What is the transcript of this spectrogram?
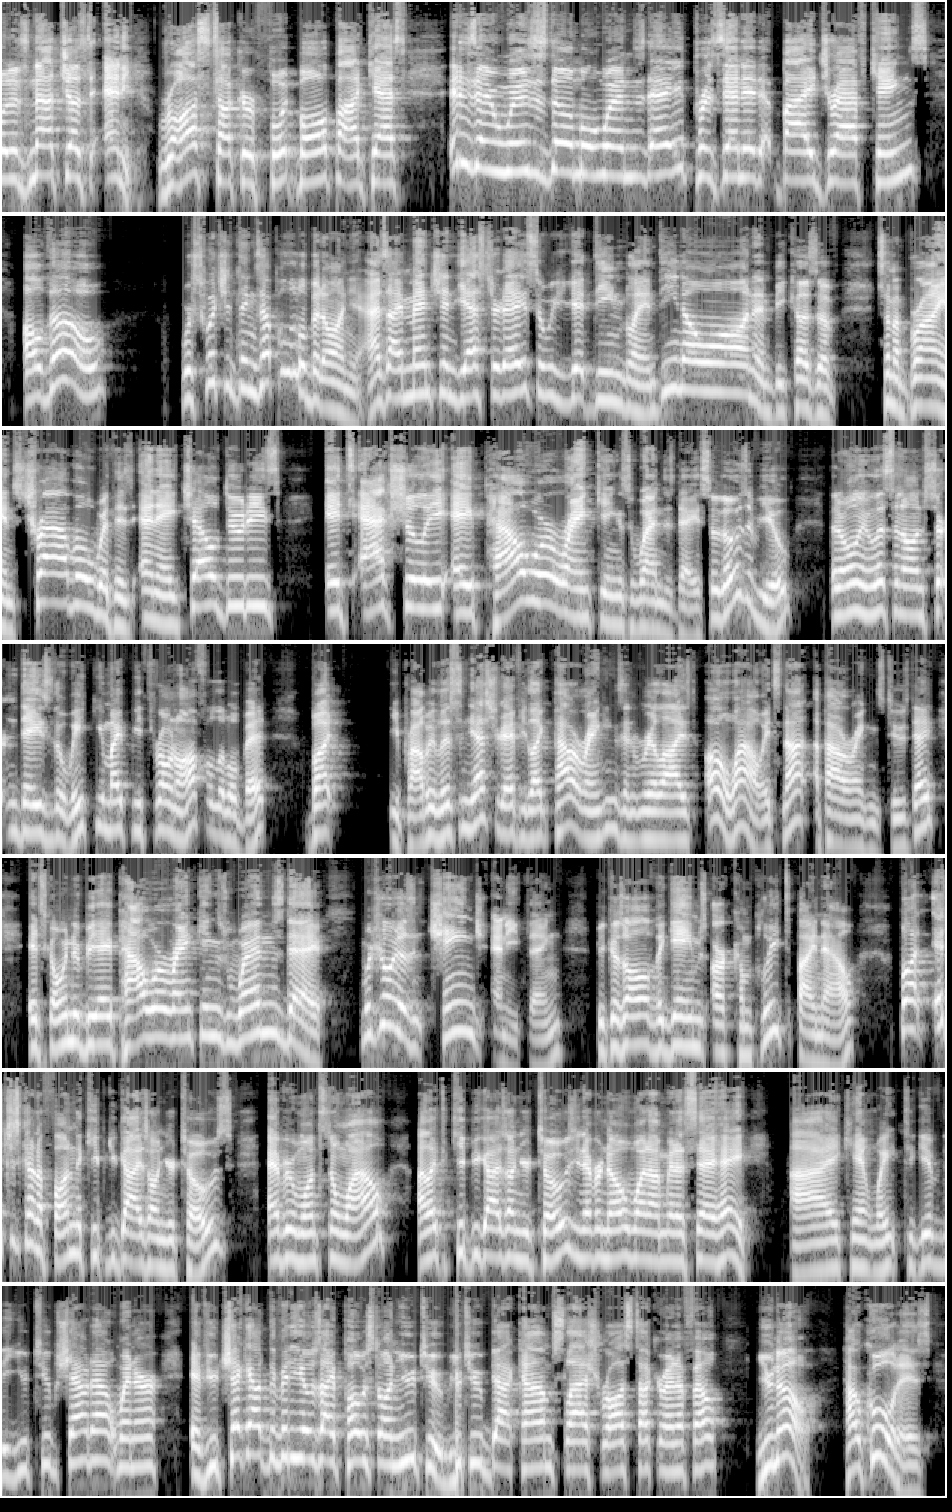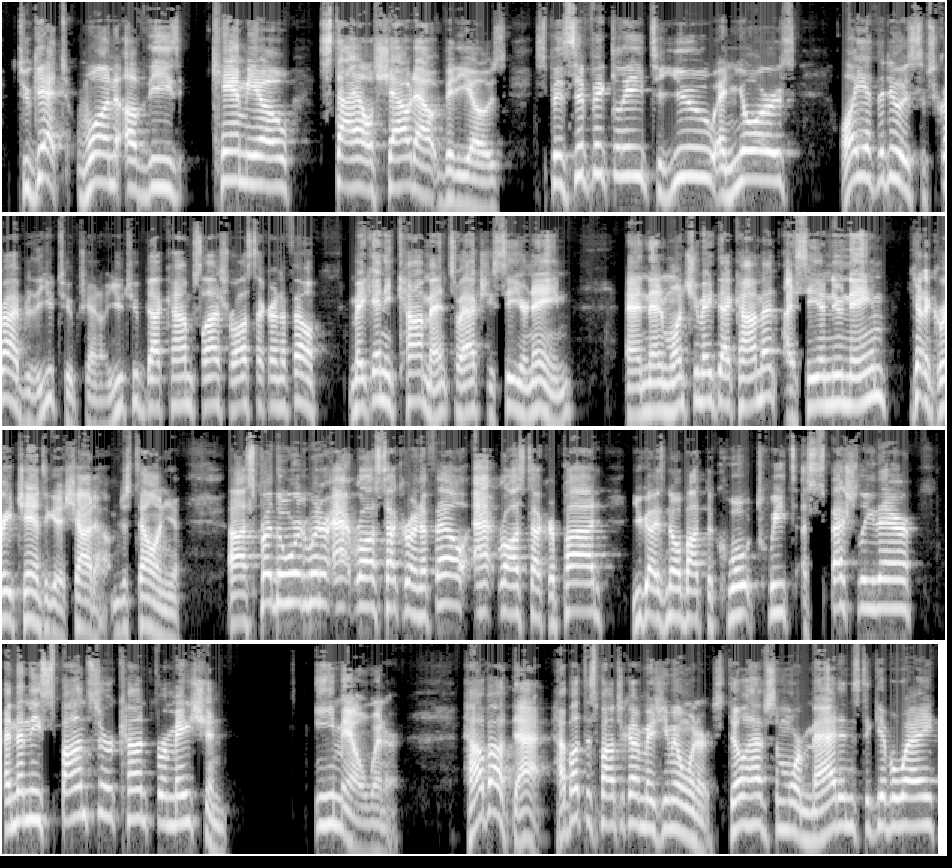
But it's not just any Ross Tucker football podcast. It is a Wisdom Wednesday presented by DraftKings. Although we're switching things up a little bit on you. As I mentioned yesterday, so we could get Dean Blandino on, and because of some of Brian's travel with his NHL duties, it's actually a Power Rankings Wednesday. So those of you that only listen on certain days of the week, you might be thrown off a little bit, but you probably listened yesterday if you like power rankings and realized, oh, wow, it's not a power rankings Tuesday. It's going to be a power rankings Wednesday, which really doesn't change anything because all of the games are complete by now. But it's just kind of fun to keep you guys on your toes every once in a while. I like to keep you guys on your toes. You never know when I'm going to say, hey, I can't wait to give the YouTube shout out winner. If you check out the videos I post on YouTube, youtube.com slash Ross Tucker NFL, you know how cool it is to get one of these cameo style shout out videos specifically to you and yours. All you have to do is subscribe to the YouTube channel, youtube.com slash Ross Tucker NFL. Make any comment so I actually see your name. And then once you make that comment, I see a new name you got a great chance to get a shout out. I'm just telling you. Uh, spread the word winner at Ross Tucker NFL, at Ross Tucker Pod. You guys know about the quote tweets, especially there. And then the sponsor confirmation email winner. How about that? How about the sponsor confirmation email winner? Still have some more Maddens to give away.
